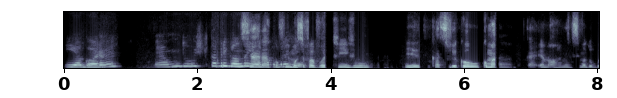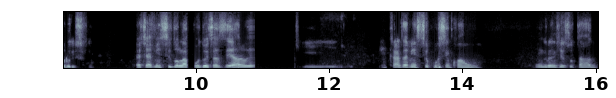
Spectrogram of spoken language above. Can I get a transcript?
E agora é um dos que tá O brigando aí na Ceará confirmou seu favoritismo e se classificou com uma enorme em cima do Brusque. Já tinha vencido lá por 2 a 0 e- em casa venceu por 5 a 1 Um grande resultado.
